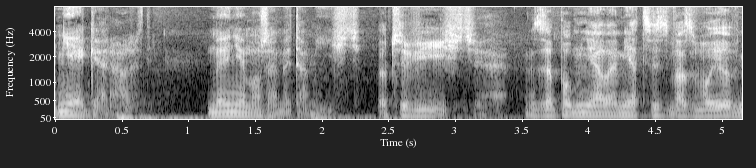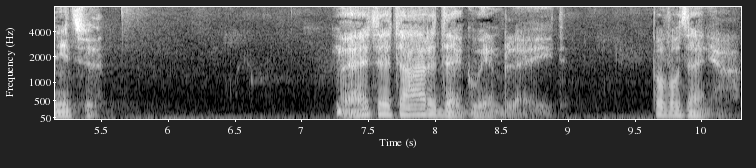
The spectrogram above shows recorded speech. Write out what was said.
Nie, Geralt. My nie możemy tam iść. Oczywiście. Zapomniałem, jacy z was wojownicy. Mete tarde, Gwynblade. Powodzenia.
